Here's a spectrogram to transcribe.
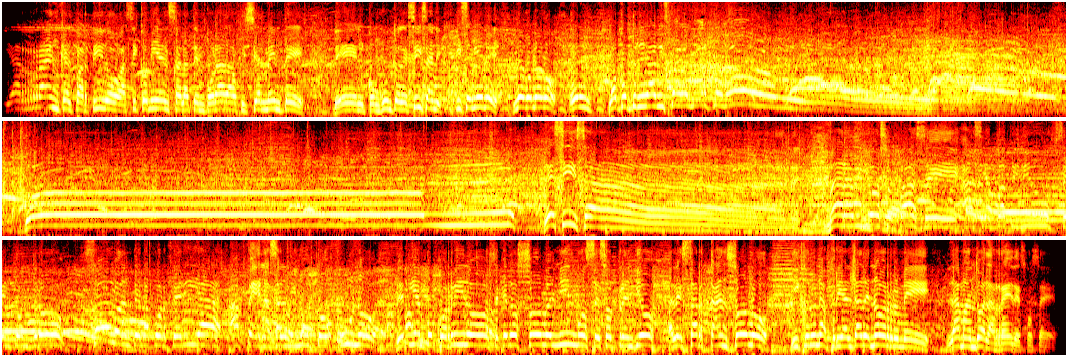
Arranca el partido, así comienza la temporada oficialmente del conjunto de Cisan y se viene luego, luego, la oportunidad, dispara el marco, gol. Gol de Cisan. Maravilloso pase hacia Papi Diouf, portería, apenas al minuto uno de tiempo corrido, se quedó solo el mismo, se sorprendió al estar tan solo y con una frialdad enorme, la mandó a las redes, José.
